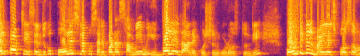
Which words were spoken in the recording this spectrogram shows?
ఏర్పాటు చేసేందుకు పోలీసులకు సరిపడా సమయం ఇవ్వలేదా అనే క్వశ్చన్ కూడా వస్తుంది. పొలిటికల్ మైలేజ్ కోసం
